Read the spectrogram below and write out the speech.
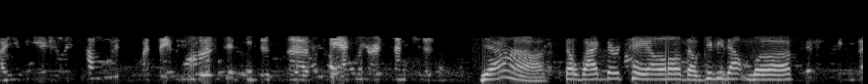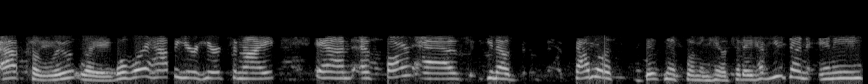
uh, you can usually tell what, what they want if you just uh, pay extra attention. Yeah, they'll wag their tail. They'll give you that look. Absolutely. Well, we're happy you're here tonight. And as far as, you know, fabulous businesswomen here today, have you done any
